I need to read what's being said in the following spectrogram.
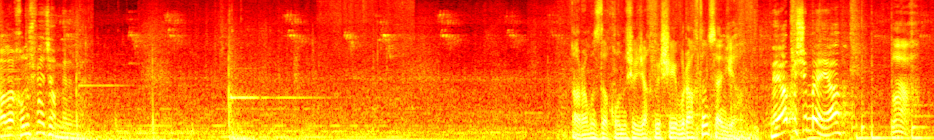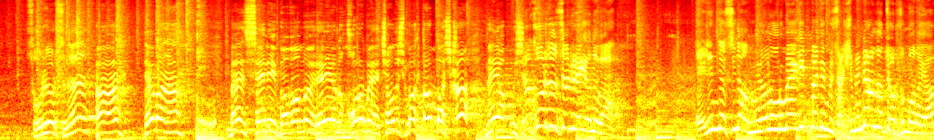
Hala konuşmayacağım benimle. Aramızda konuşacak bir şey bıraktın sen Cihan. Ne yapmışım ben ya? Bak, soruyorsun ha? Ha? De bana. Ben seni, babamı, Reyhan'ı korumaya çalışmaktan başka ne yapmışım? Ne kordun sen Reyhan'ı be? Elinde silah Miran'ı vurmaya gitmedin mi sen? Şimdi ne anlatıyorsun bana ya?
